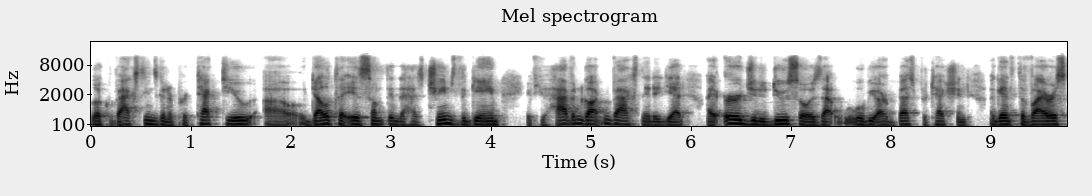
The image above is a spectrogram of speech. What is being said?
look, vaccine is going to protect you. Delta is something that has changed the game. If you haven't gotten vaccinated yet, I urge you to do so, as that will be our best protection against the virus,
